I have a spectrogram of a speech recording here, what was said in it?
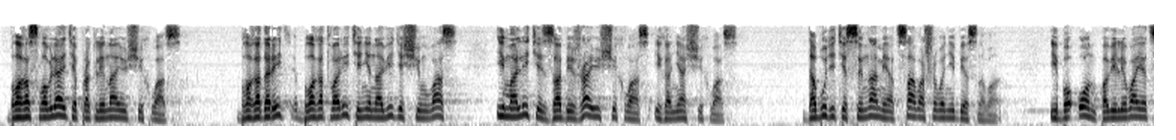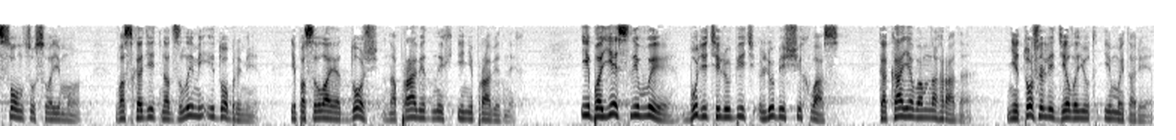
благословляйте проклинающих вас, благотворите ненавидящим вас и молитесь за обижающих вас и гонящих вас. Да будете сынами Отца вашего Небесного, ибо Он повелевает солнцу своему восходить над злыми и добрыми, и посылает дождь на праведных и неправедных. Ибо если вы будете любить любящих вас, какая вам награда? Не то же ли делают и мытари?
